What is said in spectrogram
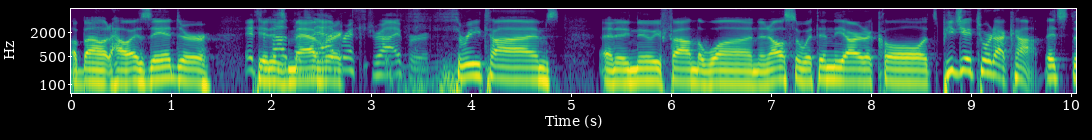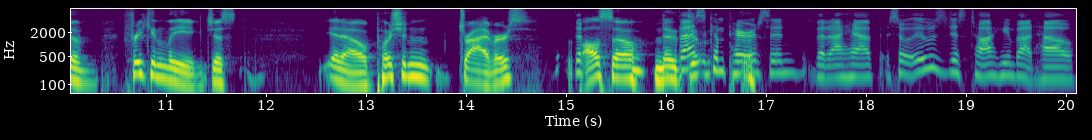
about how Xander It's hit his Maverick, Maverick driver. three times, and he knew he found the one. And also within the article, it's PGATour.com. It's the freaking league, just you know, pushing drivers. The- also, The best comparison that I have. So it was just talking about how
